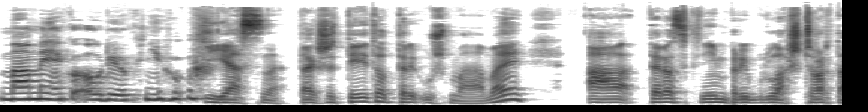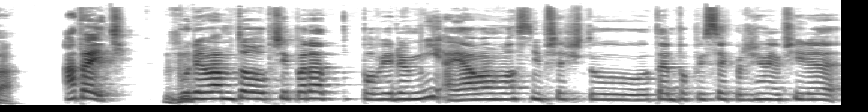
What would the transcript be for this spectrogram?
máme jako audioknihu. Jasné, takže tyto tři už máme a teraz k ním přibudla čtvrtá. A teď, mhm. bude vám to připadat povědomí a já vám vlastně přečtu ten popisek, protože mi přijde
